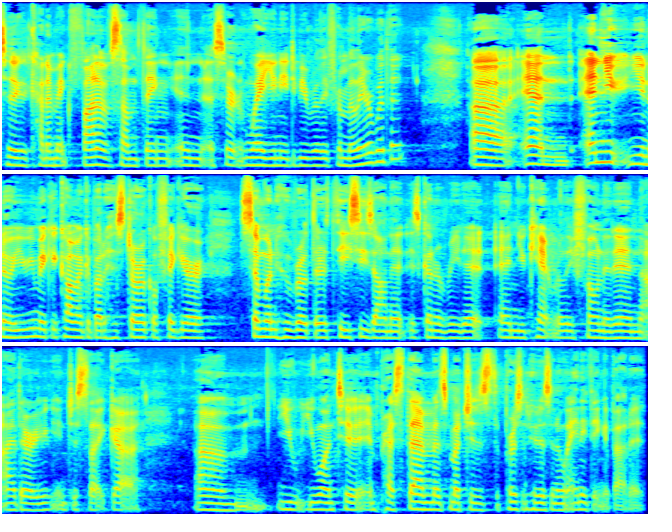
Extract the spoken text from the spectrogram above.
to kind of make fun of something in a certain way, you need to be really familiar with it. Uh, and and you you know you make a comic about a historical figure, someone who wrote their theses on it is going to read it, and you can't really phone it in either. You can just like. Uh, um, you you want to impress them as much as the person who doesn't know anything about it.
